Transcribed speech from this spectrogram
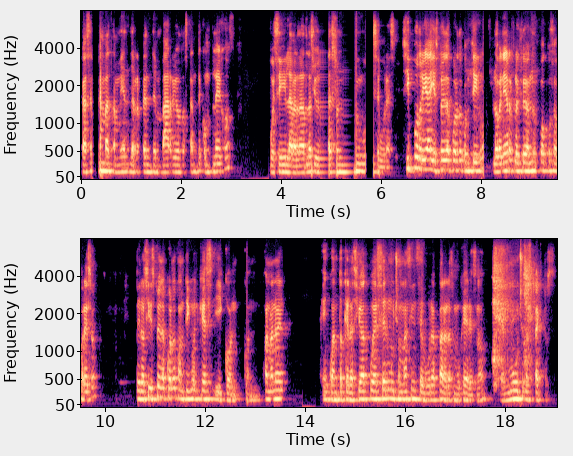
hace también de repente en barrios bastante complejos, pues sí, la verdad las ciudades son muy, seguras. Sí podría, y estoy de acuerdo contigo, lo venía reflexionando un poco sobre eso, pero sí estoy de acuerdo contigo en que es, y con, con Juan Manuel, en cuanto a que la ciudad puede ser mucho más insegura para las mujeres, ¿no? En muchos aspectos,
